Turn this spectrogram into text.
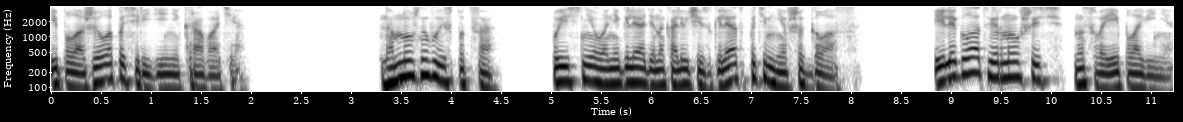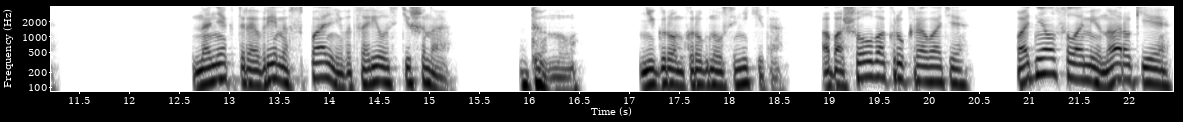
и положила посередине кровати. «Нам нужно выспаться», пояснила, не глядя на колючий взгляд потемневших глаз. И легла, отвернувшись на своей половине. На некоторое время в спальне воцарилась тишина. «Да ну!» – негромко ругнулся Никита. Обошел вокруг кровати, поднял Соломию на руки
